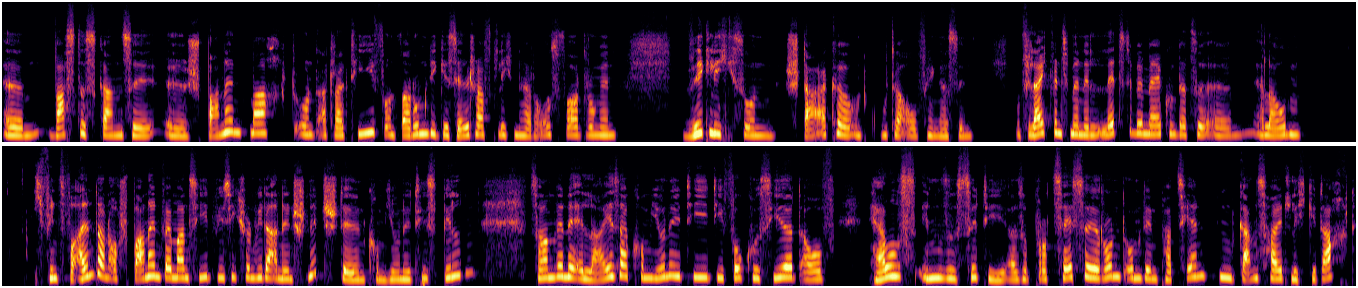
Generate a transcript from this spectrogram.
ähm, was das Ganze äh, spannend macht und attraktiv und warum die gesellschaftlichen Herausforderungen wirklich so ein starker und guter Aufhänger sind. Und vielleicht, wenn Sie mir eine letzte Bemerkung dazu äh, erlauben, ich finde es vor allem dann auch spannend, wenn man sieht, wie sich schon wieder an den Schnittstellen Communities bilden. So haben wir eine ELISA-Community, die fokussiert auf Health in the City, also Prozesse rund um den Patienten, ganzheitlich gedacht.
